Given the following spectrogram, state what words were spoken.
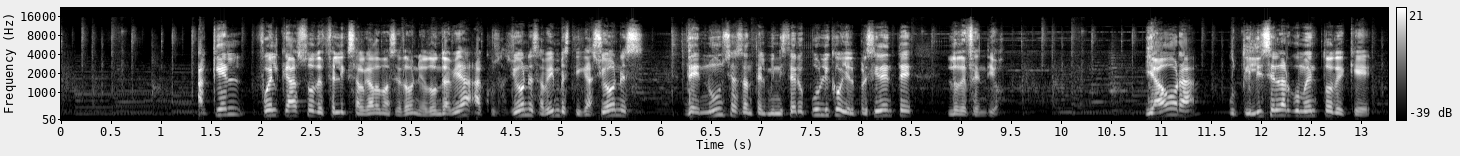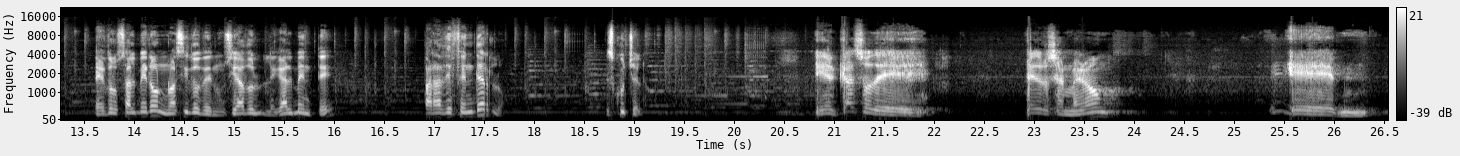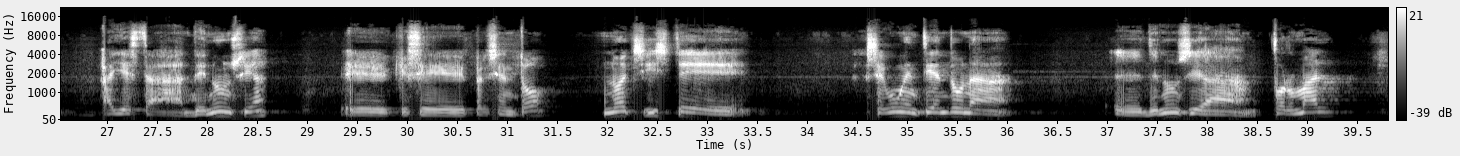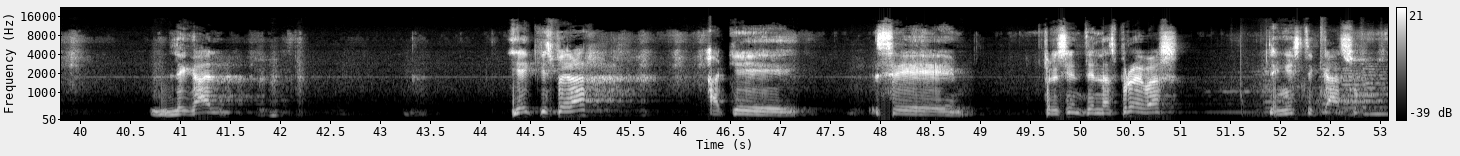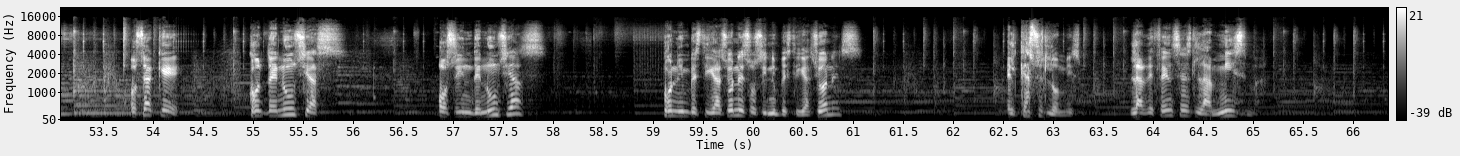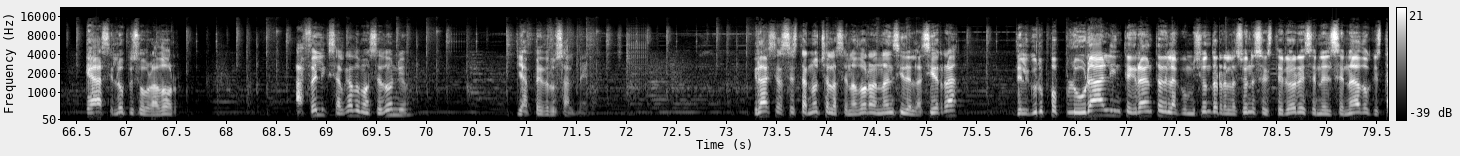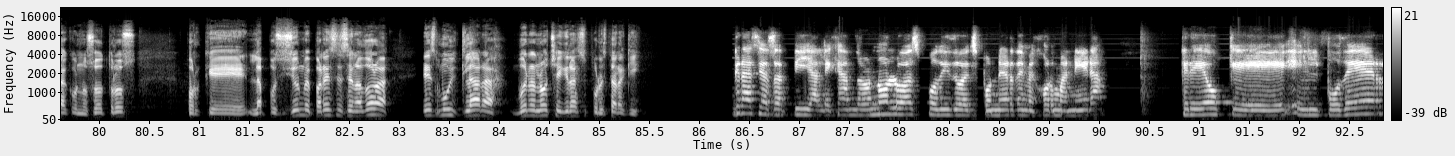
Aquel fue el caso de Félix Salgado Macedonio, donde había acusaciones, había investigaciones, denuncias ante el Ministerio Público y el presidente lo defendió. Y ahora utiliza el argumento de que Pedro Salmerón no ha sido denunciado legalmente para defenderlo. Escúchelo. En el caso de Pedro Salmerón, eh, hay esta denuncia eh, que se presentó. No existe, según entiendo, una eh, denuncia formal, legal, y hay que esperar a que se presenten las pruebas en este caso. O sea que, con denuncias o sin denuncias, con investigaciones o sin investigaciones, el caso es lo mismo. La defensa es la misma que hace López Obrador a Félix Salgado Macedonio y a Pedro Salmero. Gracias esta noche a la senadora Nancy de la Sierra del Grupo Plural, integrante de la Comisión de Relaciones Exteriores en el Senado, que está con nosotros, porque la posición, me parece, senadora, es muy clara. Buenas noches y gracias por estar aquí. Gracias a ti, Alejandro. No lo has podido exponer de mejor manera. Creo que el poder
